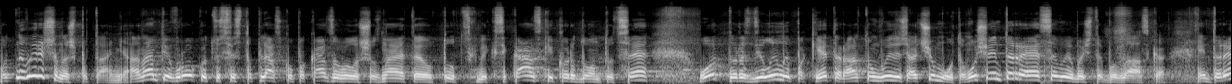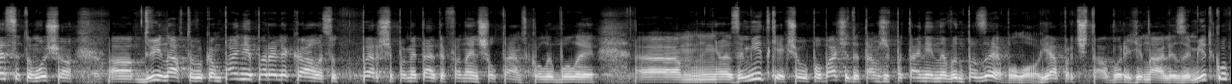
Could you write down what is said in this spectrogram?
От не вирішено ж питання, а нам півроку цю свістопляску показували, що знаєте, тут мексиканський кордон, тут це. От розділили пакети, раптом вийдуть. А чому? Тому що інтереси, вибачте, будь ласка. Інтереси, тому що а, дві нафтові компанії перелякались. От перше, пам'ятаєте, Financial Times, коли були е, замітки. Якщо ви побачите, там же питання не в НПЗ було. Я прочитав в оригіналі замітку.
